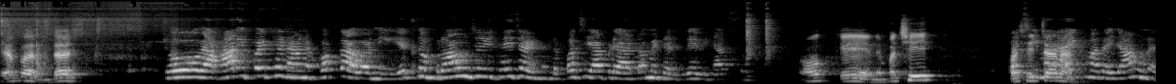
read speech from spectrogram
જબરદસ્ત. જો હવે હારી પૈઠે ને આને પકાવવાની એકદમ બ્રાઉન જેવી થઈ જાય ને એટલે પછી આપણે આ ટમેટાની ગ્રેવી નાખશું. ઓકે ને પછી? પછી ચણા. એકમાં થઈ જાવું ને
